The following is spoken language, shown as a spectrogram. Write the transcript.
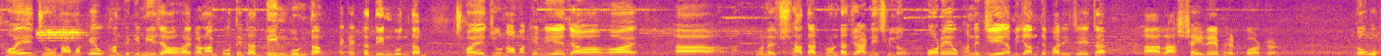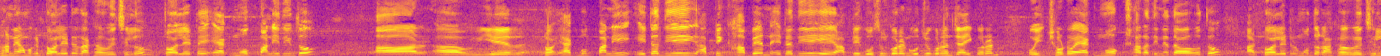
ছয়ই জুন আমাকে ওখান থেকে নিয়ে যাওয়া হয়, কারণ আমি প্রতিটা দিন গুনতাম, এক একটা দিন গুনতাম। ছয়ই জুন আমাকে নিয়ে যাওয়া হয় মানে সাত আট ঘণ্টা জার্নি ছিল। পরে ওখানে যেয়ে আমি জানতে পারি যে এটা রাজশাহী রেব হেডকোয়ার্টার। তো ওখানে আমাকে টয়লেটে রাখা হয়েছিল। টয়লেটে এক মুখ পানি দিত আর ইয়ের এক মুখ পানি। এটা দিয়েই আপনি খাবেন, এটা দিয়ে আপনি গোসল করেন, উজু করেন, যাই করেন, ওই ছোট এক মুখ সারাদিনে দেওয়া হতো। আর টয়লেটের মধ্যে রাখা হয়েছিল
